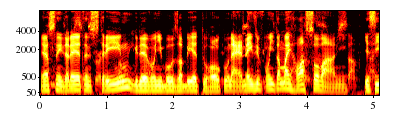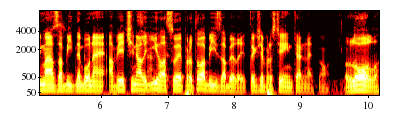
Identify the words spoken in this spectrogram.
Jasný, tady je ten stream, kde oni budou zabíjet tu holku. Ne, nejdřív oni tam mají hlasování, jestli jí má zabít nebo ne. A většina lidí hlasuje pro to, aby ji zabili. Takže prostě internet, no. LOL.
